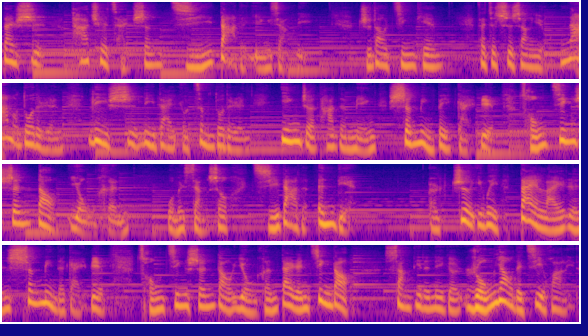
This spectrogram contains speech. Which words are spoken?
但是他却产生极大的影响力。直到今天，在这世上有那么多的人，历世历代有这么多的人，因着他的名，生命被改变，从今生到永恒，我们享受极大的恩典。而这一位带来人生命的改变，从今生到永恒，带人进到上帝的那个荣耀的计划里的，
